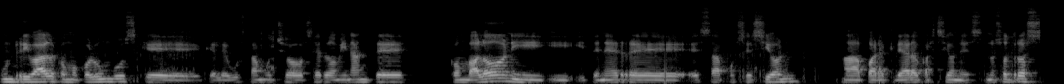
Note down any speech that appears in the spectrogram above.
un rival como Columbus que, le gusta mucho ser dominante con balón y, tener eh, esa posesión ah, para crear ocasiones. Nosotros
